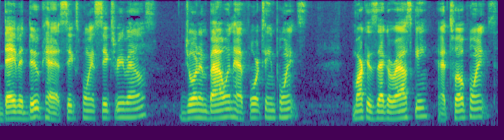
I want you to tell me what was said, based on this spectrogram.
David Duke had 6.6 rebounds. Jordan Bowen had 14 points. Marcus Zegarowski had 12 points.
